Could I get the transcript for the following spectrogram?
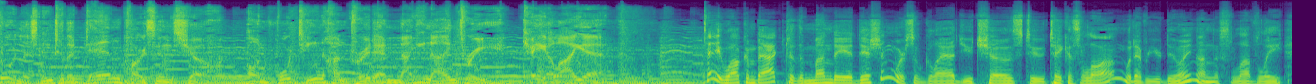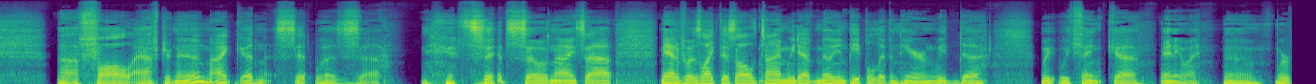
You're listening to The Dan Parsons Show on 1499.3 KLIN. Hey, welcome back to the Monday edition. We're so glad you chose to take us along, whatever you're doing on this lovely uh, fall afternoon. My goodness, it was. Uh, it's it's so nice out, man. If it was like this all the time, we'd have a million people living here, and we'd uh, we we think uh, anyway. Uh, we're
